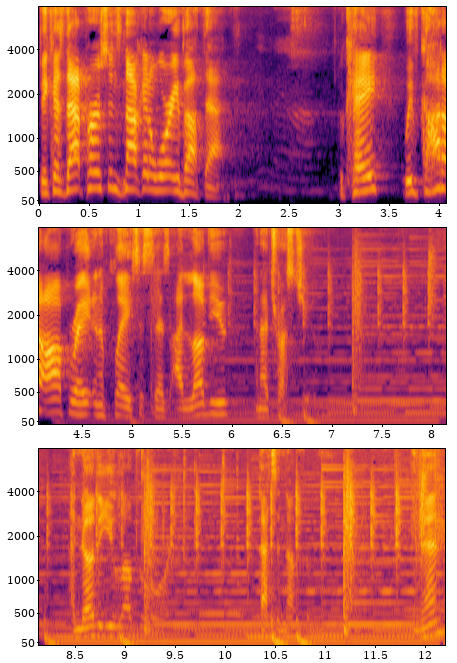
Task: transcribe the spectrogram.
because that person's not going to worry about that. Okay? We've got to operate in a place that says, I love you and I trust you. I know that you love the Lord. That's enough for me. Amen.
